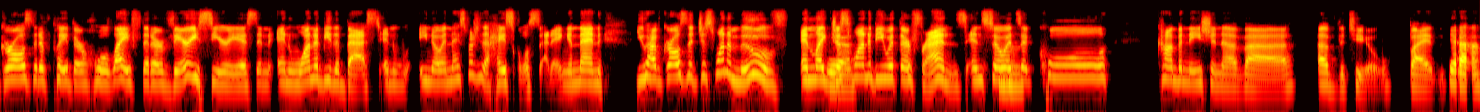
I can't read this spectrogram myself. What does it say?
girls that have played their whole life that are very serious and, and want to be the best and you know and especially the high school setting and then you have girls that just want to move and like Yeah. just want to be with their friends and so Mhm. it's a cool combination of uh of the two but Yeah.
